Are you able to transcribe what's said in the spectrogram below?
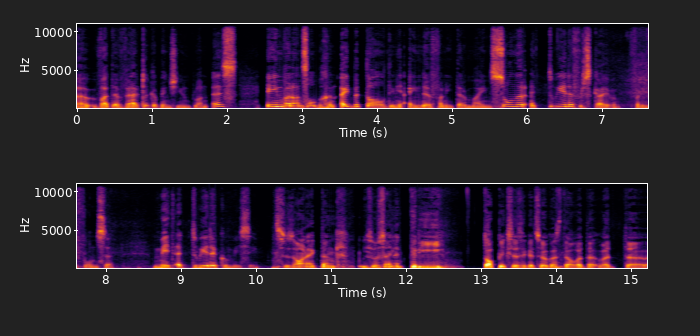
Uh wat 'n werklike pensioenplan is en wat dan sal begin uitbetaal teen die einde van die termyn sonder 'n tweede verskywing van die fondse met 'n tweede kommissie. Susan, ek dink hier is eintlik 3 topics as ek dit sou kan stel wat wat uh,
